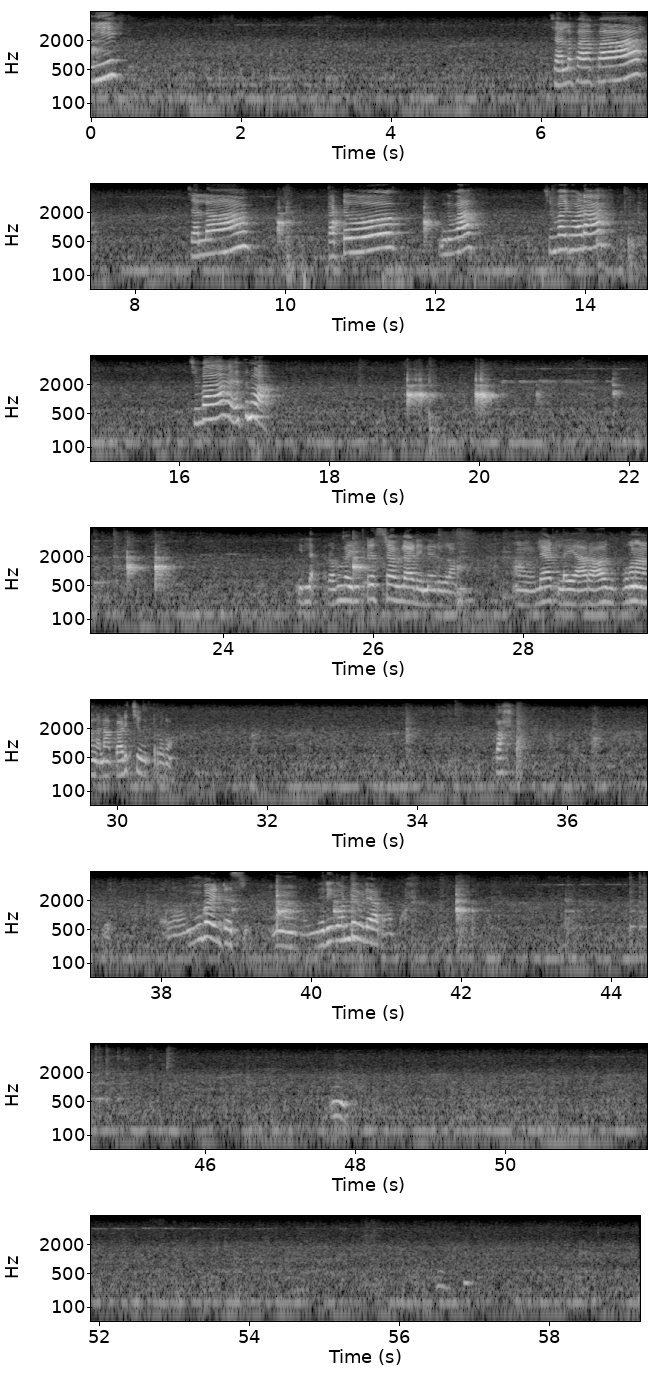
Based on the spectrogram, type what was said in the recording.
செல்ல பாப்பா. செல்லம். கட்டு. இங்கே வா. சிம்பா இங்கே வாடா. சிம்பா எத்துன்னு வா. இல்லை ரொம்ப இன்ட்ரெஸ்டாக விளையாடின்னு இருக்கிறான். அவன் விளையாட்டில் யாராவது போனாங்கன்னா கடிச்சு விட்டுருவான். பா. ரொம்ப இன்ட்ரெஸ்ட் வெறி கொண்டு விளையாடுறான். Uhum.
